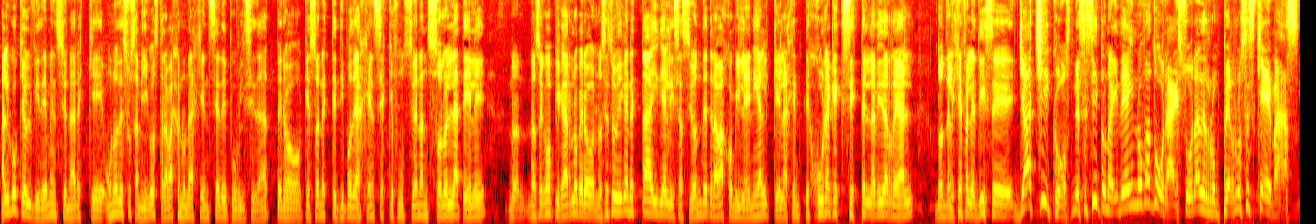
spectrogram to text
Algo que olvidé mencionar es que uno de sus amigos trabaja en una agencia de publicidad, pero que son este tipo de agencias que funcionan solo en la tele. No, sé cómo explicarlo, pero no sé si ubican esta idealización de trabajo millennial que la gente jura que existe en la vida real. Donde el jefe les dice, ya chicos, necesito una idea innovadora, es hora de romper los esquemas.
